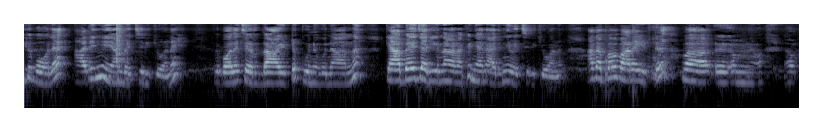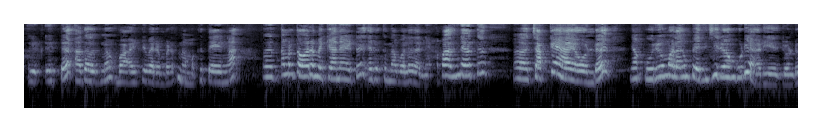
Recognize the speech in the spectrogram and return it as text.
ഇതുപോലെ അരിഞ്ഞ് ഞാൻ വെച്ചിരിക്കുവാണേ. ഇതുപോലെ ചെറുതായിട്ട് കുനുകുനാന്ന് ക്യാബേജ് അരിയുന്ന കണക്ക് ഞാൻ അരിഞ്ഞ് വെച്ചിരിക്കുവാണ്. അതപ്പോൾ വറയിട്ട് ഇട്ട് അതൊന്ന് വഴറ്റി വരുമ്പോഴും നമുക്ക് തേങ്ങ നമ്മൾ തോരൻ വെക്കാനായിട്ട് എടുക്കുന്ന പോലെ തന്നെ. അപ്പം അതിന്റെ അകത്ത് ചക്കയായതുകൊണ്ട് ഞാൻ കുരുമുളകും പെരിഞ്ചീരവും കൂടി ആഡ് ചെയ്തിട്ടുണ്ട്.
